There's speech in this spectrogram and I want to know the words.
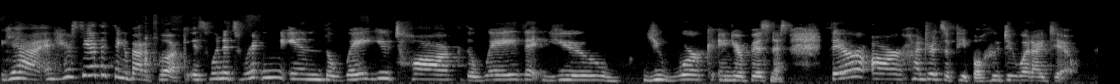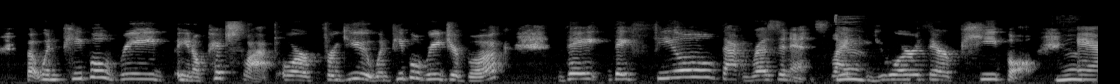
Yeah. And here's the other thing about a book is when it's written in the way you talk, the way that you you work in your business. There are hundreds of people who do what I do. But when people read, you know, pitch slapped or for you, when people read your book, they, they feel that resonance, like yeah. you're their people. Yeah.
